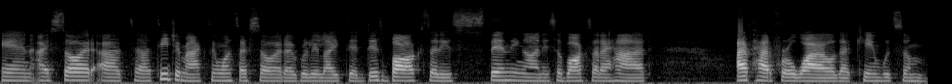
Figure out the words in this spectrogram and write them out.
and I saw it at uh, TJ Maxx and once I saw it I really liked it. This box that is standing on is a box that I had I've had for a while that came with some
